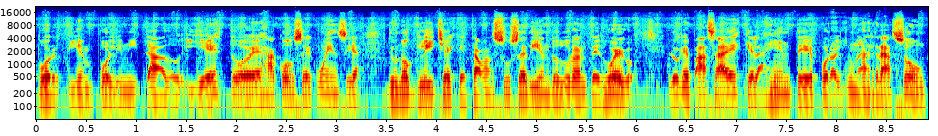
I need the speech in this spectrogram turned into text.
por tiempo limitado y esto es a consecuencia de unos glitches que estaban sucediendo durante el juego. Lo que pasa es que la gente por alguna razón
